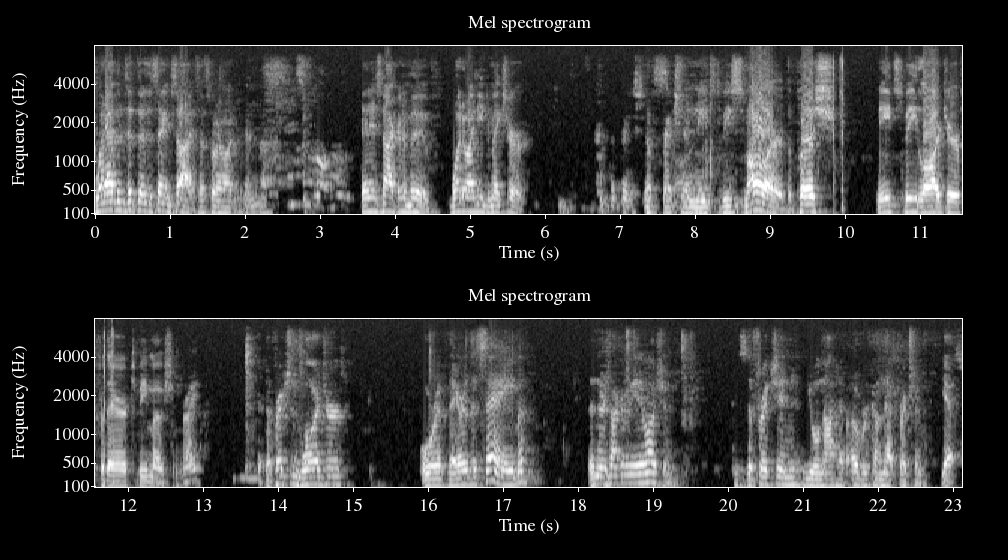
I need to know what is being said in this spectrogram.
What happens if they're the same size? That's what I want. Then it's not going to move. What do I need to make sure? the friction. The friction needs to be smaller. The push needs to be larger for there to be motion, right? If the friction's larger, or if they are the same, then there's not going to be any motion. Because the friction, you will not have overcome that friction. Yes.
